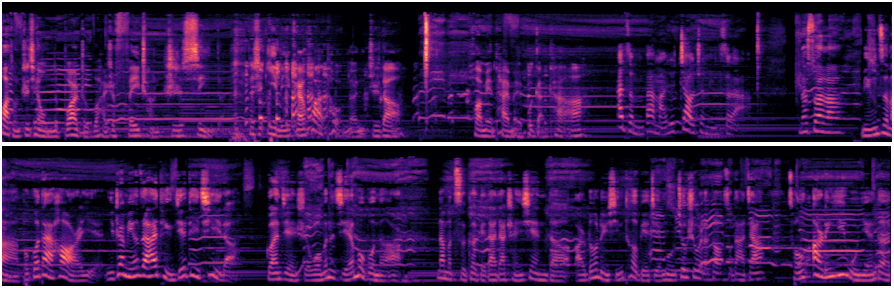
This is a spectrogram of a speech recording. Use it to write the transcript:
话筒之前，我们的不二主播还是非常知性的，但是一离开话筒呢，你知道，画面太美，不敢看啊。那怎么办嘛？就叫这名字啦。那算了，名字嘛，不过代号而已。你这名字还挺接地气的，关键是我们的节目不能二。那么此刻给大家呈现的耳朵旅行特别节目，就是为了告诉大家，从二零一五年的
